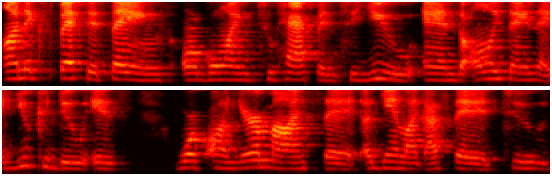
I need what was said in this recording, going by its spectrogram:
unexpected things are going to happen to you and the only thing that you could do is work on your mindset again like i said to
